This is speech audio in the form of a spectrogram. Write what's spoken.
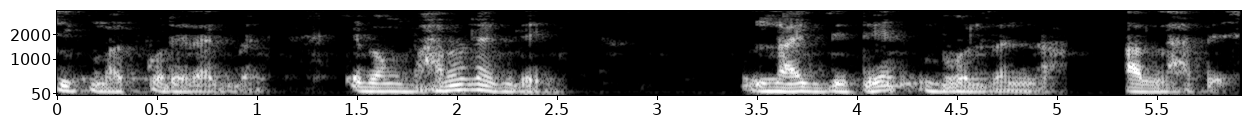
টিকমার্ক করে রাখবেন এবং ভালো লাগলে লাইক দিতে ভুলবেন না। আল্লাহ হাফেজ।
